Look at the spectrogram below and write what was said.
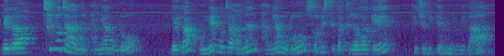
내가 치고자 하는 방향으로 내가 보내고자 하는 방향으로 서비스가 들어가게 해주기 때문입니다.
